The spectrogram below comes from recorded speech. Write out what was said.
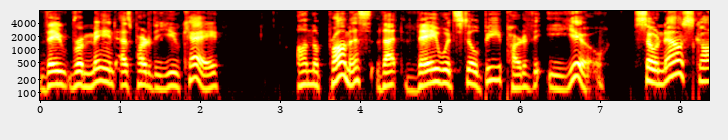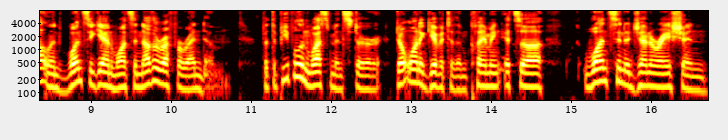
they remained as part of the UK on the promise that they would still be part of the EU. So now Scotland once again wants another referendum, but the people in Westminster don't want to give it to them, claiming it's a once in a generation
